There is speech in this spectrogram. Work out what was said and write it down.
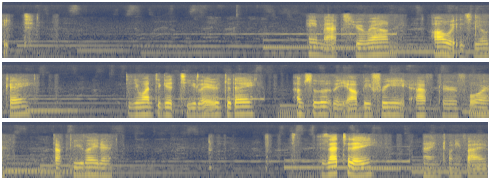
Kate. Hey Max, you around? Always, you okay? Did you want to get tea later today? Absolutely, I'll be free after 4. Talk to you later. Is that today? 925.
